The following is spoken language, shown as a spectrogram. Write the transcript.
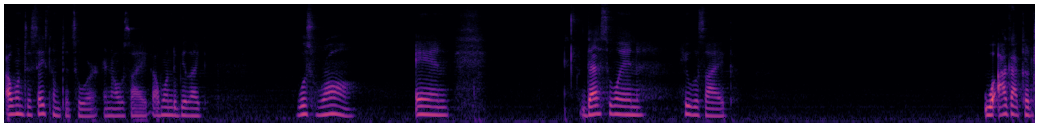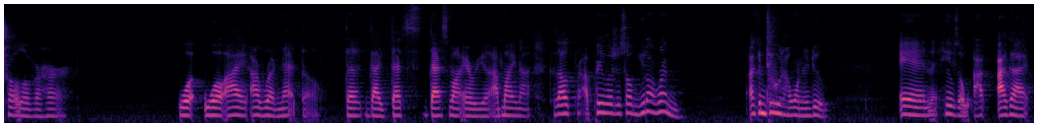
I wanted to say something to her, and I was like, I wanted to be like, what's wrong? And that's when he was like, well, I got control over her. Well, well, I, I run that though. That like that's that's my area. I might not, cause I was I pretty much just told him you don't run me. I can do what I want to do. And he was like, I, I got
